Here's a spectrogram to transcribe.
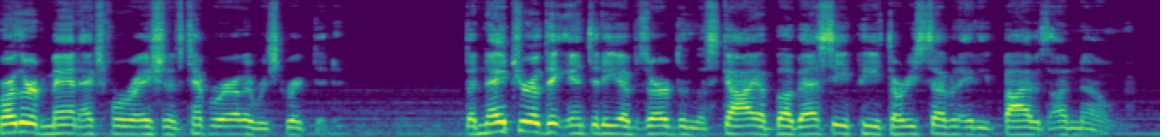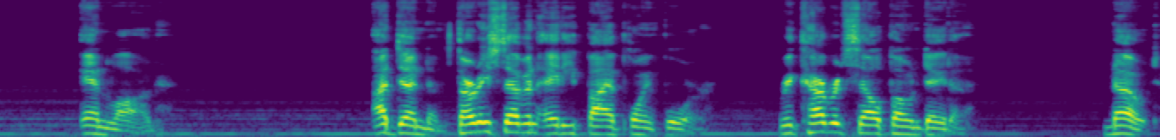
further manned exploration is temporarily restricted. The nature of the entity observed in the sky above SCP-3785 is unknown. End log. Addendum 3785.4 Recovered cell phone data. Note:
